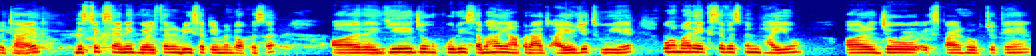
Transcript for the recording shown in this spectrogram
retired district sainik welfare and resettlement officer और ये जो पूरी सभा यहाँ पर आज आयोजित हुई है वो हमारे एक्स सर्विसमैन भाइयों और जो एक्सपायर हो चुके हैं,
